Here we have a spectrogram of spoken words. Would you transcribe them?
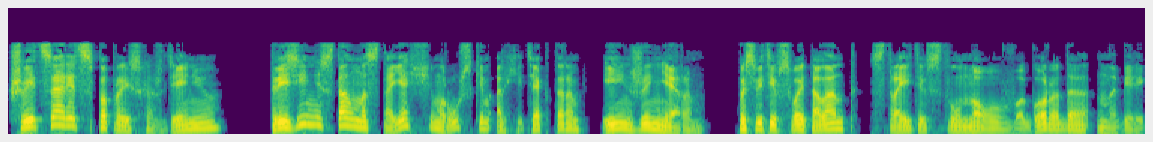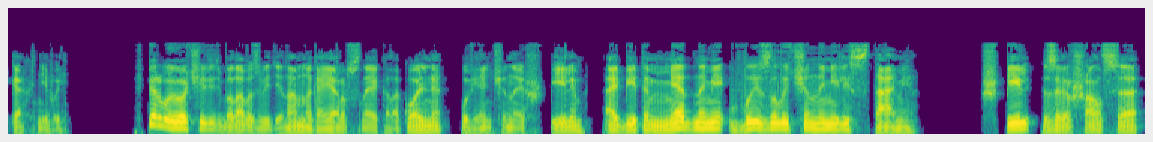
Швейцарец по происхождению, Трезини стал настоящим русским архитектором и инженером, посвятив свой талант строительству нового города на берегах Невы. В первую очередь была возведена многоярусная колокольня, увенчанная шпилем, обитым медными вызолоченными листами. Шпиль завершался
